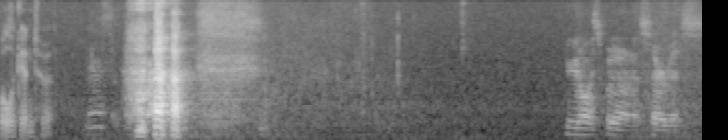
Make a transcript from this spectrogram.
we'll look into it. Okay. You can always put it on a service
